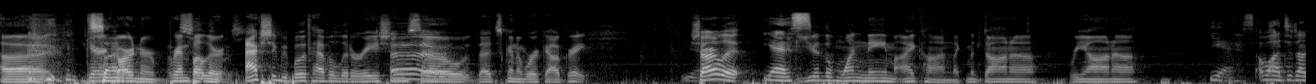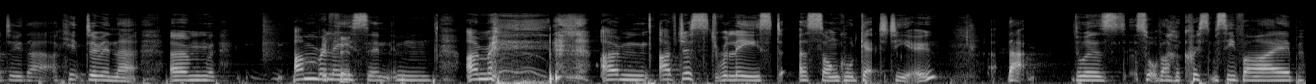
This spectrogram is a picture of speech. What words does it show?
Uh, Garrett Sign- Gardner, Brent so Butler. close. Actually, we both have alliteration, so that's gonna work out great. Charlotte, Yes. you're the one name icon like Madonna, Rihanna. Yes. Oh, Why did I do that? I keep doing that. Um, I'm Good fit. releasing. Mm, I'm. um, I've just released a song called "Get to You." That was sort of like a Christmassy vibe.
